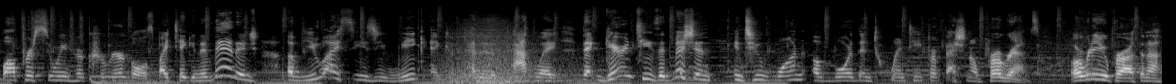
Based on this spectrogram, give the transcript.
while pursuing her career goals by taking advantage of UIC's unique and competitive pathway that guarantees admission into one of more than 20 professional programs. Over to you, Prarthana.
